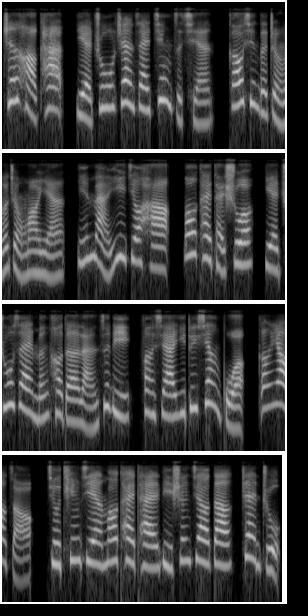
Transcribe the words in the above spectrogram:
真好看。野猪站在镜子前，高兴的整了整帽檐。您满意就好。猫太太说：“野猪在门口的篮子里放下一堆橡果，刚要走，就听见猫太太厉声叫道：‘站住！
